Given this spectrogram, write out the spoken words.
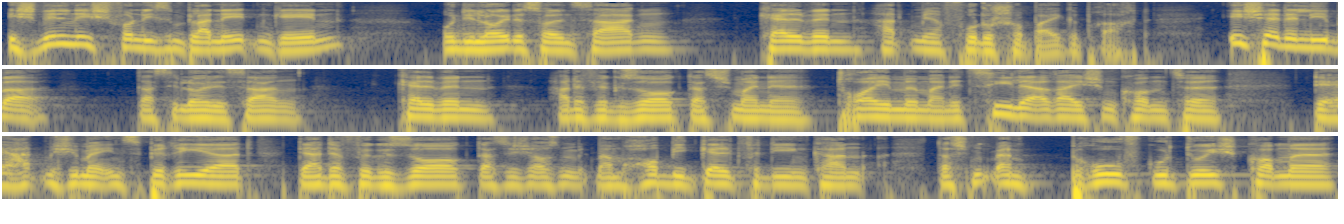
ich will nicht von diesem Planeten gehen und die Leute sollen sagen, Kelvin hat mir Photoshop beigebracht. Ich hätte lieber, dass die Leute sagen, Kelvin hat dafür gesorgt, dass ich meine Träume, meine Ziele erreichen konnte. Der hat mich immer inspiriert. Der hat dafür gesorgt, dass ich aus, mit meinem Hobby Geld verdienen kann, dass ich mit meinem Beruf gut durchkomme,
